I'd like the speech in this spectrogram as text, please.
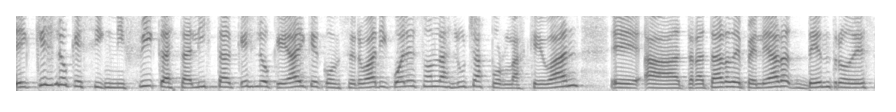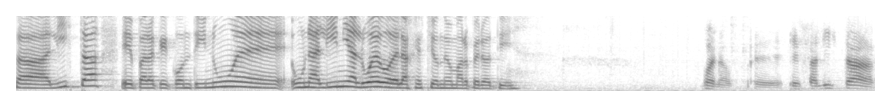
Eh, ¿Qué es lo que significa esta lista? ¿Qué es lo que hay que conservar y cuáles son las luchas por las que van eh, a tratar de pelear dentro de esa lista para que continúe una línea luego de la gestión de Omar Perotti? Bueno, eh, esa lista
